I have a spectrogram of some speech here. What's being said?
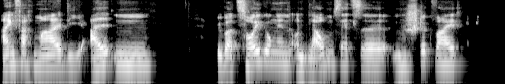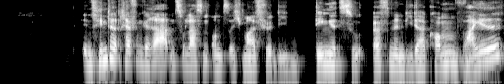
einfach mal die alten Überzeugungen und Glaubenssätze ein Stück weit ins Hintertreffen geraten zu lassen und sich mal für die Dinge zu öffnen, die da kommen, weil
